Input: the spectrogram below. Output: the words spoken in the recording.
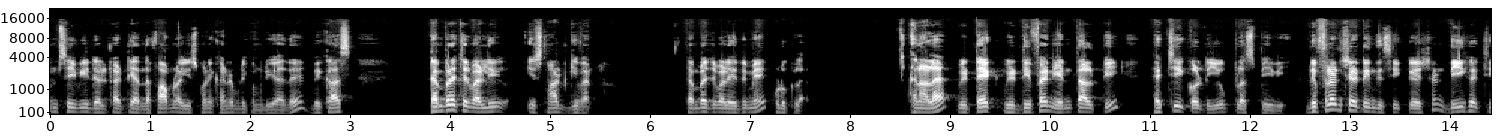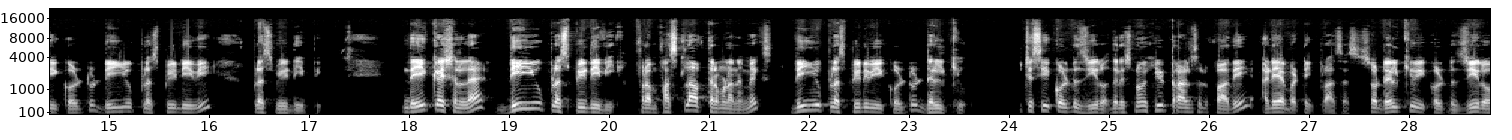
எம்சிவி டெல்டா டி அந்த ஃபார்முலா யூஸ் பண்ணி கண்டுபிடிக்க முடியாது பிகாஸ் temperature value is not given temperature value எதுவுமே கொடுக்கல. அதனால் we take we define enthalpy H equal to U plus PV differentiating this equation DH equal to DU plus PDV plus VDP இந்த ஈக்குவேஷனில் DU plus PDV from first law of thermodynamics DU plus PDV equal to del Q which is equal to zero there is no heat transfer for the adiabatic process so del Q equal to zero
